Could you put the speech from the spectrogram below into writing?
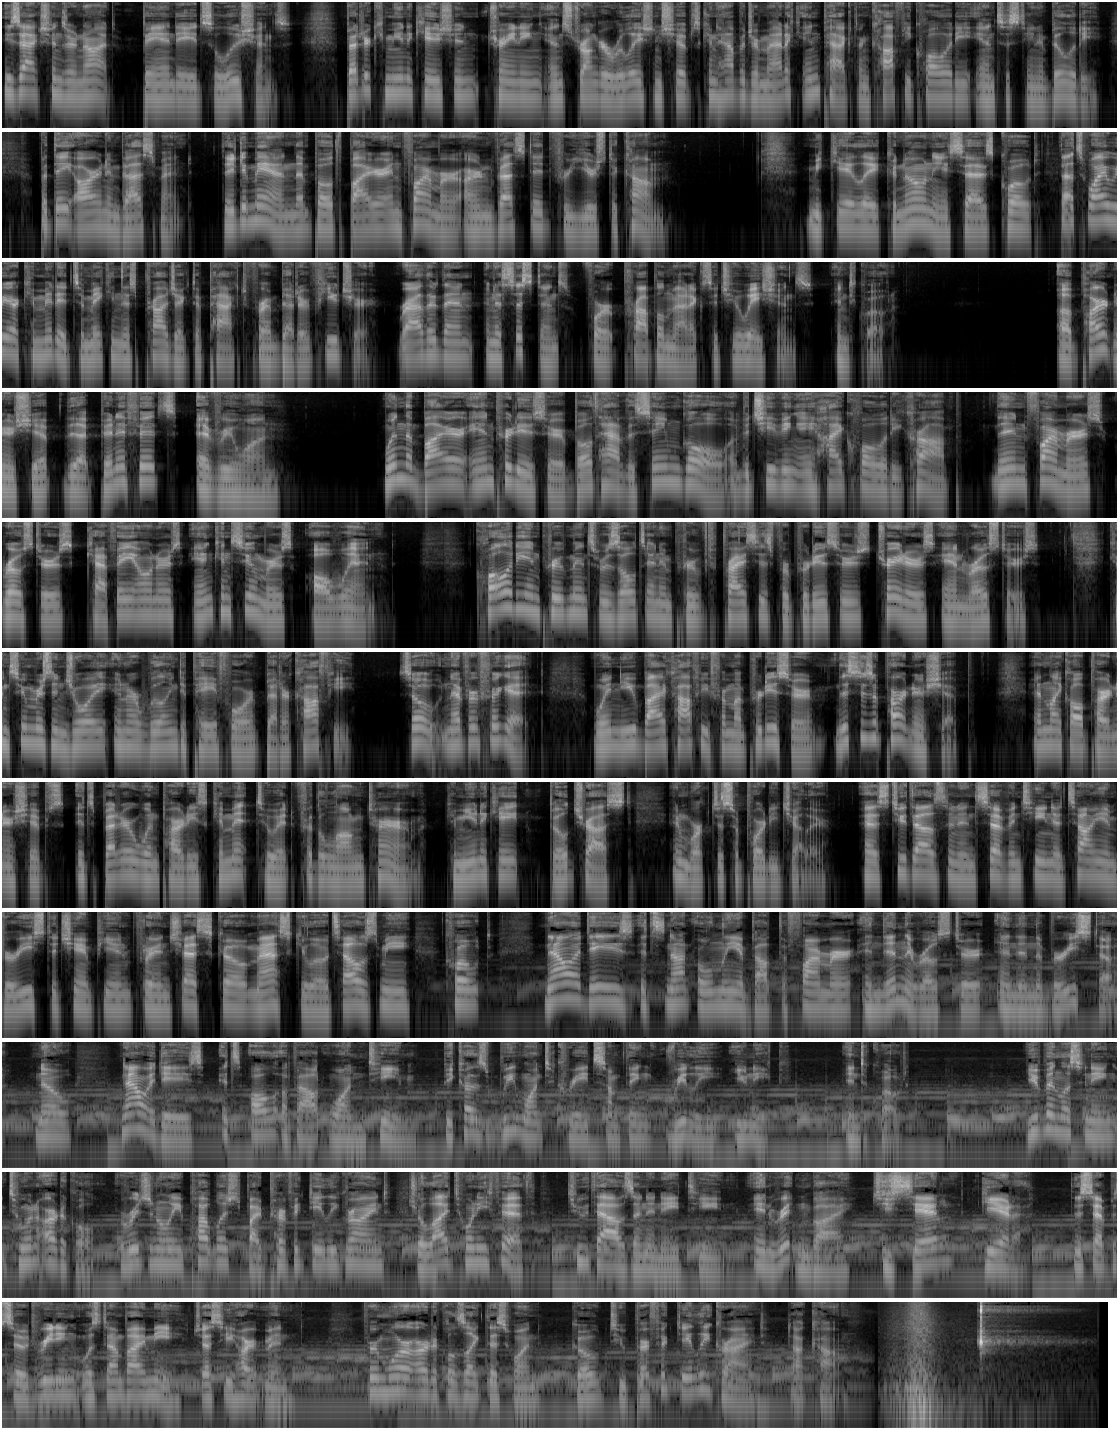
These actions are not band aid solutions. Better communication, training, and stronger relationships can have a dramatic impact on coffee quality and sustainability, but they are an investment. They demand that both buyer and farmer are invested for years to come. Michele Cannone says, quote, That's why we are committed to making this project a pact for a better future, rather than an assistance for problematic situations, end quote. A partnership that benefits everyone. When the buyer and producer both have the same goal of achieving a high quality crop, then farmers, roasters, cafe owners, and consumers all win. Quality improvements result in improved prices for producers, traders, and roasters. Consumers enjoy and are willing to pay for better coffee. So never forget, when you buy coffee from a producer, this is a partnership. And like all partnerships, it's better when parties commit to it for the long term, communicate, build trust, and work to support each other. As 2017 Italian barista champion Francesco Masciullo tells me, quote, Nowadays, it's not only about the farmer and then the roaster and then the barista. No, nowadays, it's all about one team because we want to create something really unique. End quote. You've been listening to an article originally published by Perfect Daily Grind, July 25th, 2018, and written by Giselle Guerra. This episode reading was done by me, Jesse Hartman. For more articles like this one, go to perfectdailygrind.com.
